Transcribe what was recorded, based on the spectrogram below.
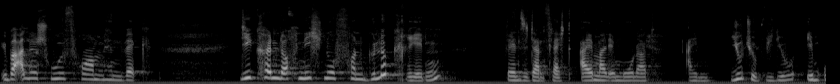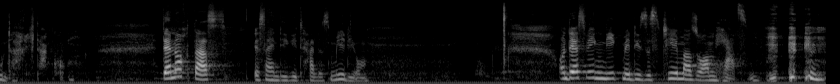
über alle Schulformen hinweg, die können doch nicht nur von Glück reden, wenn sie dann vielleicht einmal im Monat ein YouTube-Video im Unterricht angucken. Dennoch, das ist ein digitales Medium. Und deswegen liegt mir dieses Thema so am Herzen.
